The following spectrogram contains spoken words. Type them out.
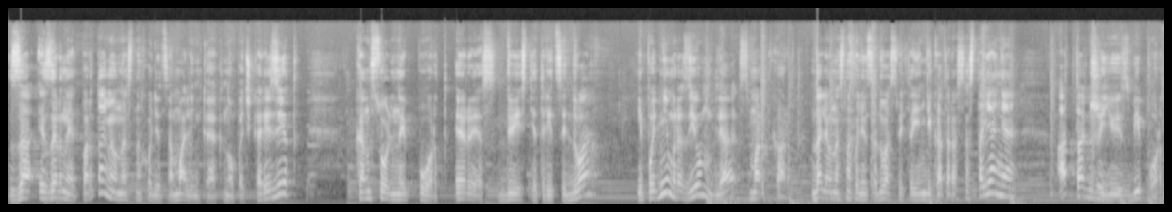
За Ethernet портами у нас находится маленькая кнопочка Reset, консольный порт RS232 и под ним разъем для смарт-карт. Далее у нас находится два светоиндикатора состояния, а также USB-порт.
